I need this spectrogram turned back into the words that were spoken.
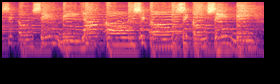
喜恭喜你呀！恭喜恭喜恭喜你！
